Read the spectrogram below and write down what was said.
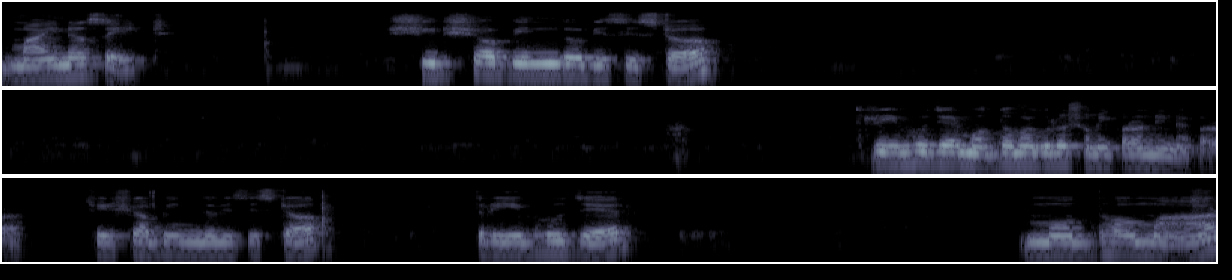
মাইনাস এইট শীর্ষবিন্দু বিশিষ্ট। ত্রিভুজের মধ্যমাগুলো সমীকরণ নির্ণয় করো। শীর্ষবিন্দু বিশিষ্ট ত্রিভুজের মধ্যমার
